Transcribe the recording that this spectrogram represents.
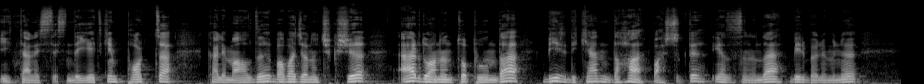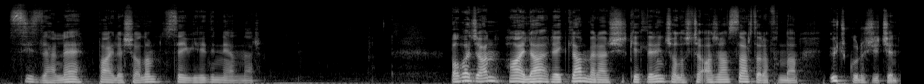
internet sitesinde Yetkin Port'ta kaleme aldığı Babacan'ın çıkışı Erdoğan'ın topuğunda bir diken daha başlıklı yazısının da bir bölümünü sizlerle paylaşalım sevgili dinleyenler. Babacan hala reklam veren şirketlerin çalıştığı ajanslar tarafından 3 kuruş için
